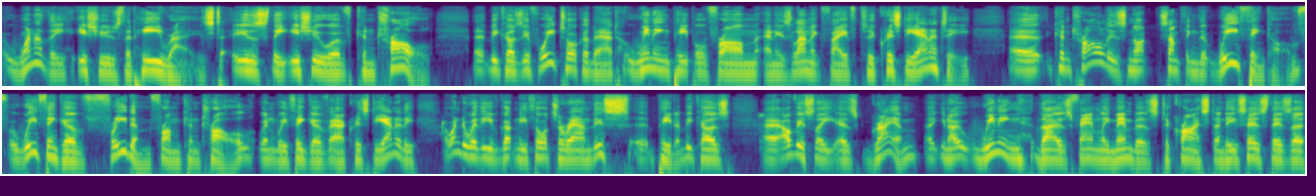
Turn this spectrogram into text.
one of the issues that he raised is the issue of control. Uh, because if we talk about winning people from an Islamic faith to Christianity, uh, control is not something that we think of. We think of freedom from control when we think of our Christianity. I wonder whether you've got any thoughts around this, uh, Peter, because uh, obviously, as Graham, uh, you know, winning those family members to Christ, and he says there's a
